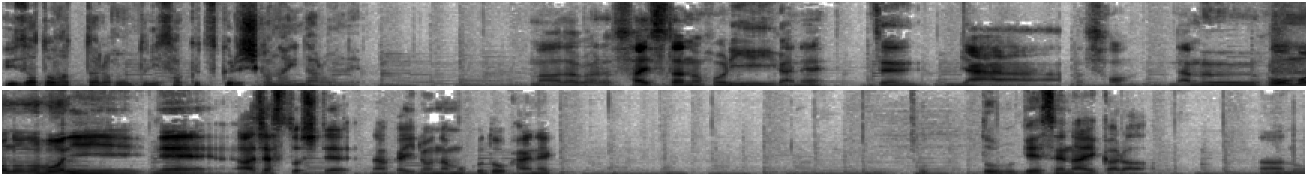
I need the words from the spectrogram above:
いざとなったら本当に策作るしかないんだろうね。まあだから、サイスタの堀がね、全、いやー、そんな無、大物の方にね、アジャストして、なんかいろんなことを変えない。ちょっと下せないから、あの、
